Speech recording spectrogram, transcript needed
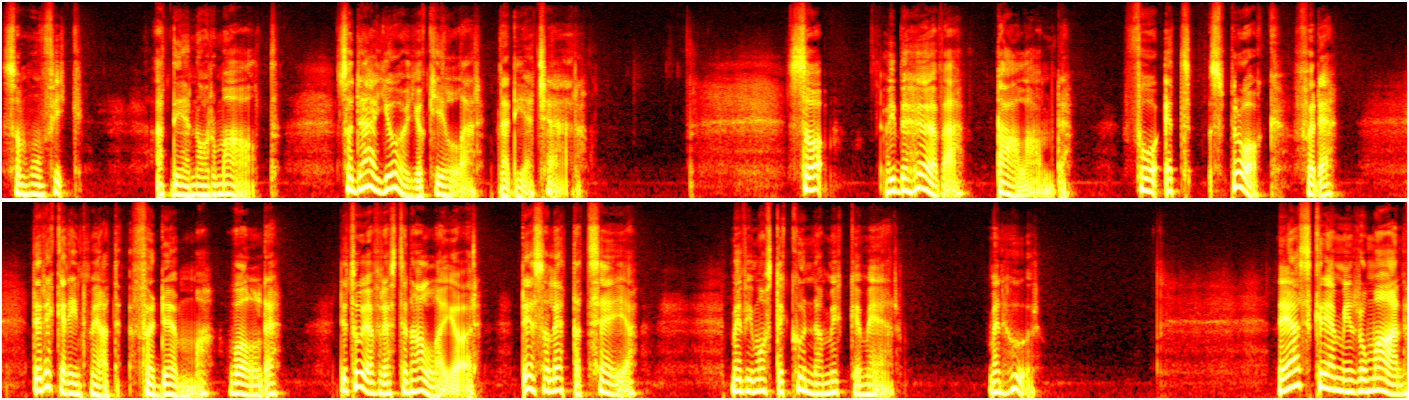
som hon fick, att det är normalt. Så där gör ju killar när de är kära. Så vi behöver tala om det. Få ett språk för det. Det räcker inte med att fördöma våldet. Det tror jag förresten alla gör. Det är så lätt att säga. Men vi måste kunna mycket mer. Men hur? När jag skrev min roman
